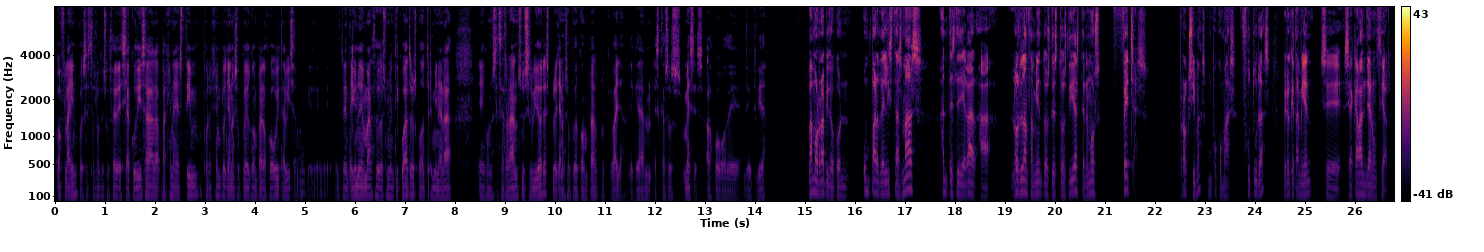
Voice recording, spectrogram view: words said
offline, pues esto es lo que sucede. Si acudís a la página de Steam, por ejemplo, ya no se puede comprar el juego y te avisa, ¿no? Que el 31 de marzo de 2024 es cuando terminará, eh, cuando se cerrarán sus servidores, pero ya no se puede comprar porque, vaya, le quedan escasos meses al juego de, de utilidad. Vamos rápido con un par de listas más. Antes de llegar a los lanzamientos de estos días, tenemos fechas próximas, un poco más futuras, pero que también se, se acaban de anunciar.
